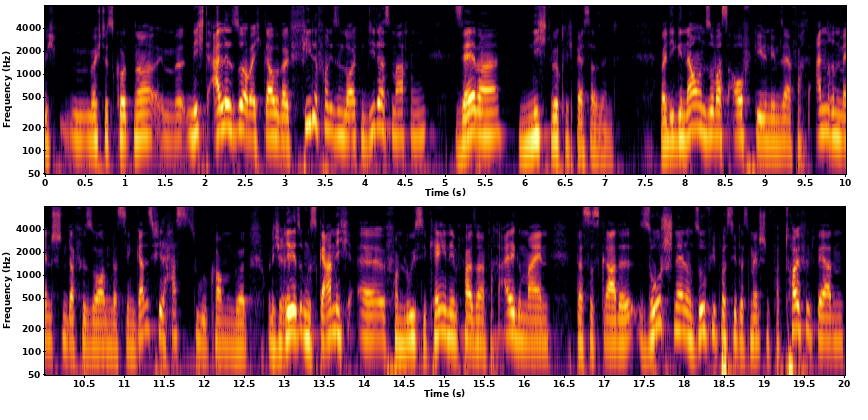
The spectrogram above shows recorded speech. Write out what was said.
ich möchte es kurz, ne, nicht alle so, aber ich glaube, weil viele von diesen Leuten, die das machen, selber nicht wirklich besser sind. weil die genau in sowas aufgehen, indem sie einfach anderen Menschen dafür sorgen, dass denen ganz viel Hass zugekommen wird. Und ich rede jetzt übrigens gar nicht äh, von Louis C.K. in dem Fall, sondern einfach allgemein, dass es gerade so schnell und so viel passiert, dass Menschen verteufelt werden,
